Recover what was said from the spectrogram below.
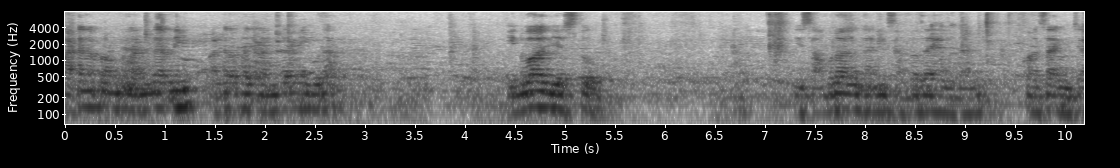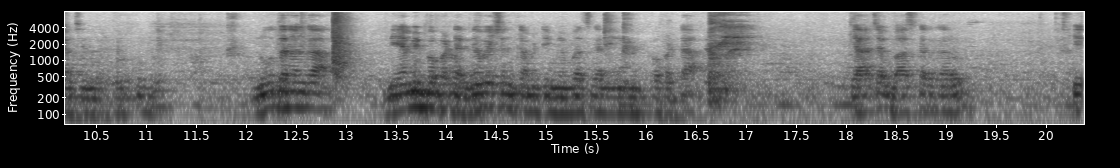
పట్టణ ప్రముఖులందరినీ పట్టణ ప్రజలందరినీ కూడా ఇన్వాల్వ్ చేస్తూ ఈ సంబరాలు కానీ సంప్రదాయాలు కానీ కొనసాగించాల్సింది కోరుకుంటూ నూతనంగా నియమింపబడ్డ ఇన్నోవేషన్ కమిటీ మెంబర్స్గా నియమింపబడ్డ యాచం భాస్కర్ గారు కె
